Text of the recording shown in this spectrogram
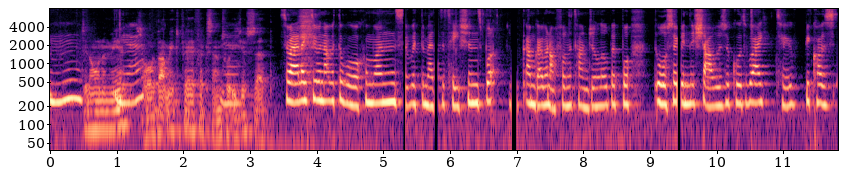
Mm. Do you know what I mean? Yeah. So that makes perfect sense yeah. what you just said. So I like doing that with the walking ones, with the meditations, but I'm going off on a tangent a little bit, but also in the shower is a good way too, because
